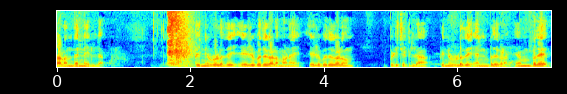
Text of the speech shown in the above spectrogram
കളം തന്നെ ഇല്ല. പിന്നീടുള്ളത് എഴുപത് കളമാണ്. എഴുപത് കളവും പിടിച്ചിട്ടില്ല. പിന്നീടുള്ളത് എൺപത് കളം. എൺപത്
